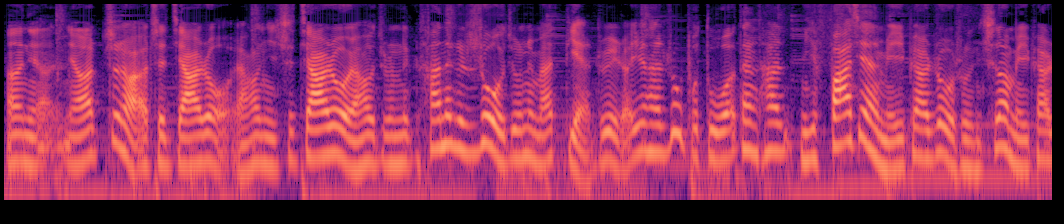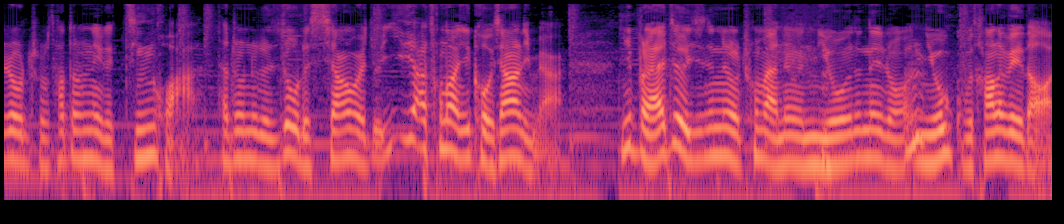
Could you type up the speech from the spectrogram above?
然后你要你要至少要吃加肉，然后你吃加肉，然后就是那个它那个肉就是那里面点缀着，因为它肉不多，但是它你发现每一片肉的时候，你吃到每一片肉的时候，它都是那个精华，它都是那个肉的香味儿，就一下冲到你口腔里面。你本来就已经是那种充满那种牛的那种牛骨汤的味道，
